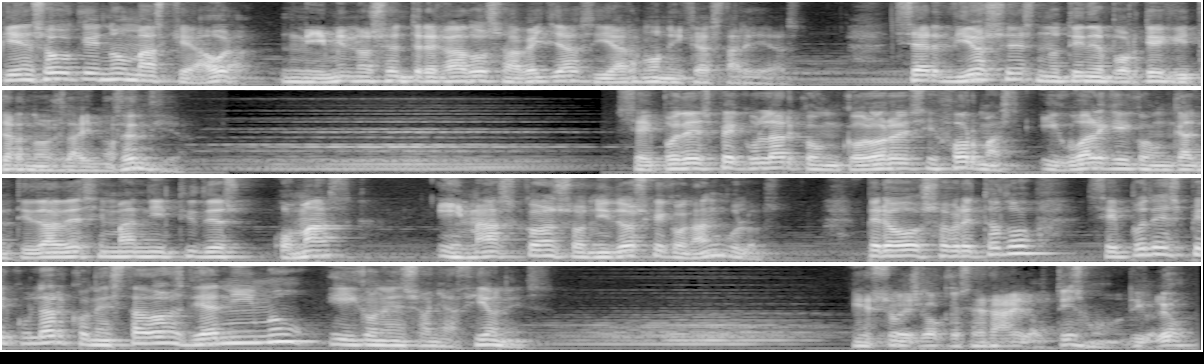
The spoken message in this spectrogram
Pienso que no más que ahora, ni menos entregados a bellas y armónicas tareas. Ser dioses no tiene por qué quitarnos la inocencia. Se puede especular con colores y formas, igual que con cantidades y magnitudes o más, y más con sonidos que con ángulos pero sobre todo se puede especular con estados de ánimo y con ensoñaciones. Eso es lo que será el autismo, digo yo.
